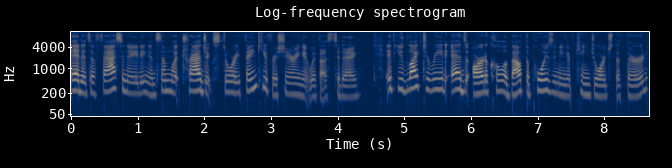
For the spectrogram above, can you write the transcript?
Ed, it's a fascinating and somewhat tragic story. Thank you for sharing it with us today. If you'd like to read Ed's article about the poisoning of King George III,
